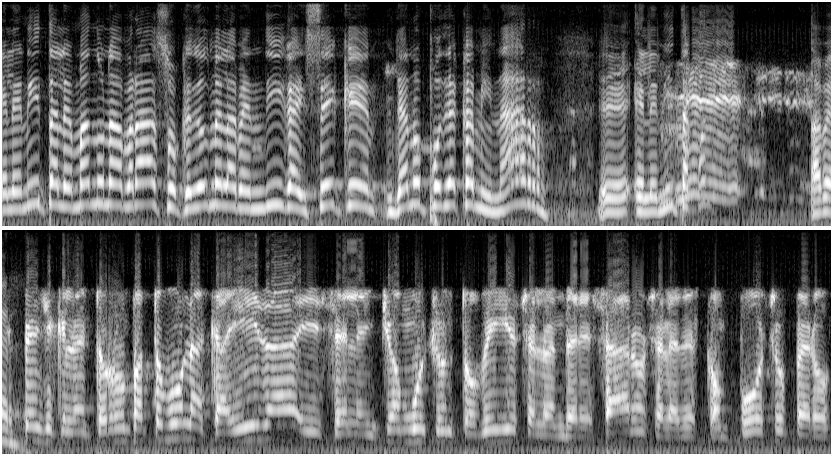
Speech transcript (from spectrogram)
Elenita, le mando un abrazo, que Dios me la bendiga y sé que ya no podía caminar. Eh, Elenita, a ver. Pense que lo interrumpa, tuvo una caída y se le hinchó mucho un tobillo, se lo enderezaron, se le descompuso, pero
